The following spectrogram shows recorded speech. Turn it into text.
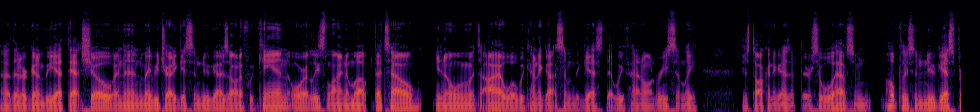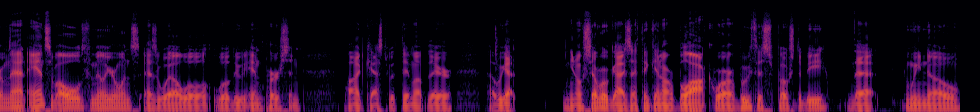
uh, that are going to be at that show, and then maybe try to get some new guys on if we can, or at least line them up. That's how you know when we went to Iowa, we kind of got some of the guests that we've had on recently, just talking to guys up there. So we'll have some hopefully some new guests from that, and some old familiar ones as well. We'll we'll do in person podcast with them up there. Uh, we got you know, several guys I think in our block where our booth is supposed to be that we know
